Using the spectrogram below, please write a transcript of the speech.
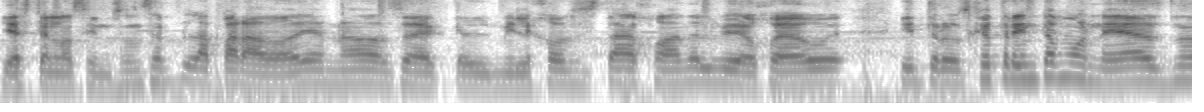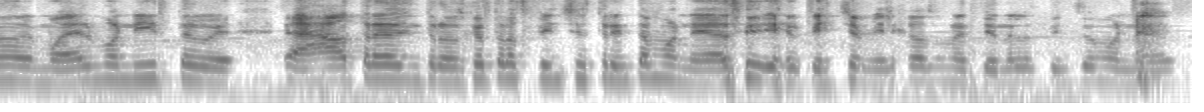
Y hasta en los Simpsons la parodia, ¿no? O sea, que el Milhouse estaba jugando el videojuego, güey. Introduzca 30 monedas, ¿no? Mueve el monito, güey. Ah, otra vez introduzca otros pinches 30 monedas y el pinche Milhouse metiendo las pinches monedas.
